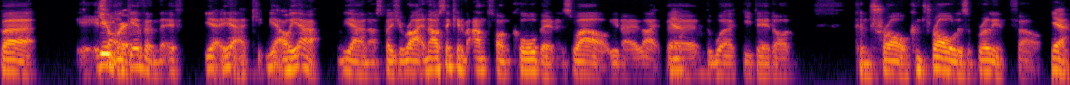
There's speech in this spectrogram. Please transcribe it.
but it's not a given that if yeah yeah yeah oh yeah yeah, and I suppose you're right. And I was thinking of Anton Corbijn as well. You know, like the Yeah. the work he did on Control. Control is a brilliant film. Yeah.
